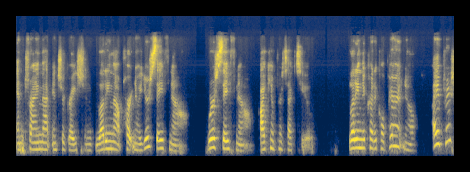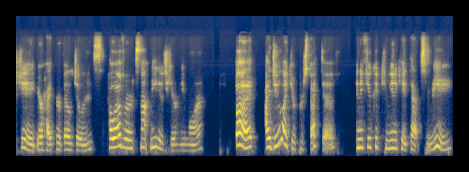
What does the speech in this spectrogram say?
and trying that integration, letting that part know you're safe now. We're safe now. I can protect you. Letting the critical parent know, I appreciate your hypervigilance. However, it's not needed here anymore. But I do like your perspective. And if you could communicate that to me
